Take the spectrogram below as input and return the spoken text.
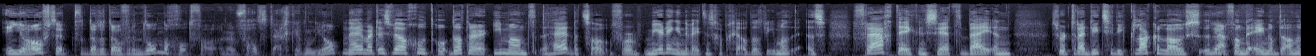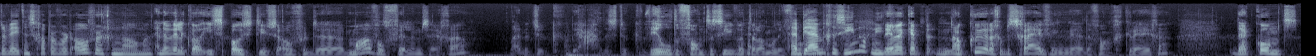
in je hoofd hebt dat het over een dondergod valt, dan valt het eigenlijk helemaal niet op. Nee, maar het is wel goed dat er iemand, hè, dat zal voor meer dingen in de wetenschap gelden, dat er iemand als vraagteken zet bij een soort traditie die klakkeloos eh, van de een op de andere wetenschapper wordt overgenomen. En dan wil ik wel iets positiefs over de Marvel-film zeggen. Maar natuurlijk, ja, dat is natuurlijk wilde fantasie wat er allemaal in Heb jij hem gezien of niet? Nee, maar ik heb een nauwkeurige beschrijving uh, ervan gekregen. Daar komt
